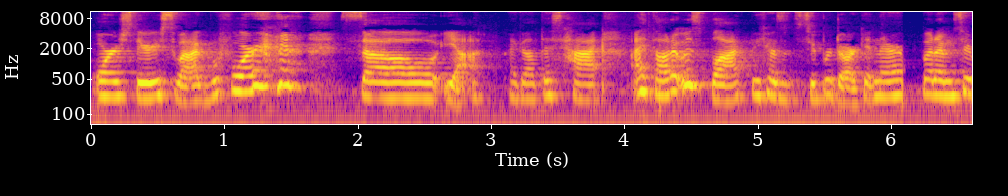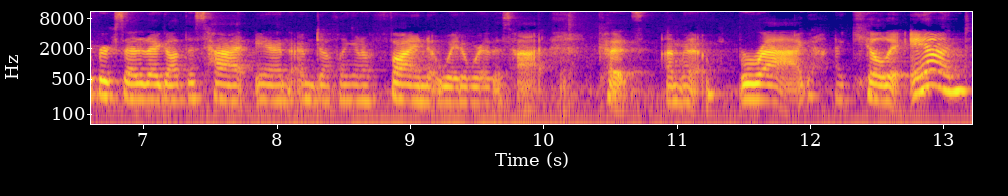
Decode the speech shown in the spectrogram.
orange theory swag before So yeah, I got this hat. I thought it was black because it's super dark in there, but I'm super excited I got this hat and I'm definitely gonna find a way to wear this hat because I'm gonna brag. I killed it. And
